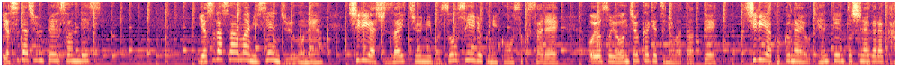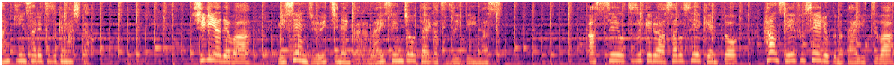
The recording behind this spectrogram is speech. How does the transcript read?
安田純平さんです。安田さんは2015年シリア取材中に武装勢力に拘束されおよそ40ヶ月にわたってシリア国内を転々としながら監禁され続けました。シリアでは2011年から内戦状態が続いています。圧政を続けるアサド政権と反政府勢力の対立は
